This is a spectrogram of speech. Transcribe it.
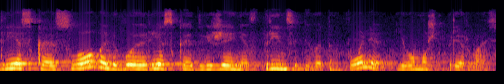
резкое слово, любое резкое движение в принципе в этом поле его может прервать.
